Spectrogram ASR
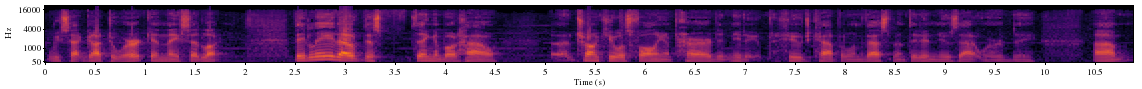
we sat, got to work, and they said, look, they laid out this thing about how uh, was falling apart. It needed a huge capital investment. They didn't use that word. They, um,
